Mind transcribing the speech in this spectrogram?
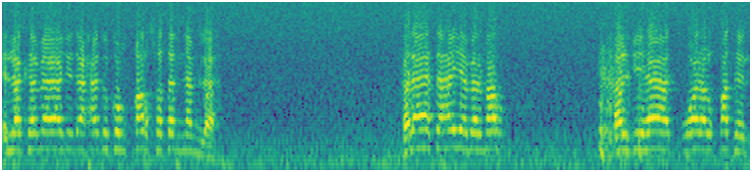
إلا كما يجد أحدكم قرصة النملة. فلا يتهيب المرء الجهاد ولا القتل.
